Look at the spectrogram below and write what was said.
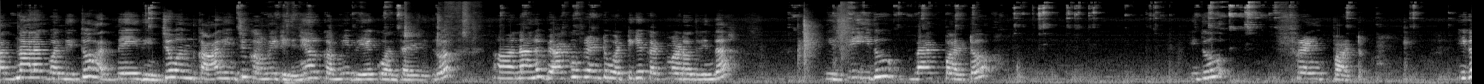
ಹದಿನಾಲ್ಕು ಬಂದಿತ್ತು. ಹದಿನೈದು ಇಂಚು, ಒಂದು ಕಾಲು ಇಂಚು ಕಮ್ಮಿ ಇಟ್ಟಿದ್ದೀನಿ. ಅವ್ರು ಕಮ್ಮಿ ಬೇಕು ಅಂತ ಹೇಳಿದ್ರು. ನಾನು ಬ್ಯಾಕು ಫ್ರಂಟ್ ಒಟ್ಟಿಗೆ ಕಟ್ ಮಾಡೋದ್ರಿಂದ ಇಲ್ಲಿ ಇದು ಬ್ಯಾಕ್ ಪಾರ್ಟು ಇದು ಫ್ರಂಟ್ ಪಾರ್ಟ್ ಈಗ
